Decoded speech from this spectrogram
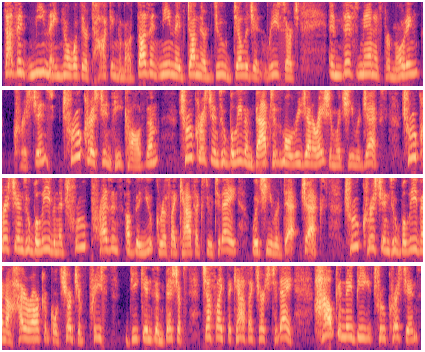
doesn't mean they know what they're talking about, doesn't mean they've done their due diligent research. And this man is promoting Christians, true Christians, he calls them, True Christians who believe in baptismal regeneration, which he rejects. True Christians who believe in the true presence of the Eucharist like Catholics do today, which he rejects. True Christians who believe in a hierarchical church of priests, deacons, and bishops, just like the Catholic Church today. How can they be true Christians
